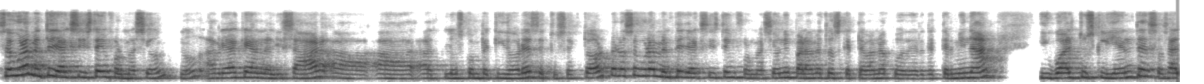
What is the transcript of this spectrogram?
Seguramente ya existe información, ¿no? Habría que analizar a, los competidores de tu sector, pero seguramente ya existe información y parámetros que te van a poder determinar. Igual tus clientes, o sea,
